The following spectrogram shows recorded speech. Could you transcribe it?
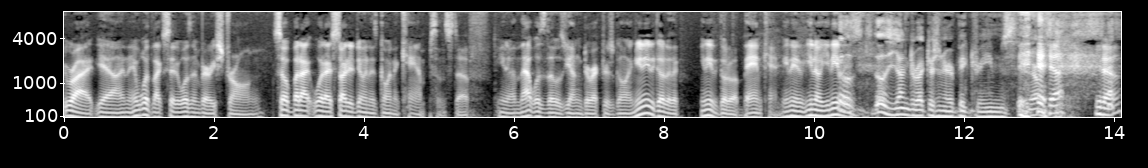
right. Yeah, and it was like I said, it wasn't very strong. So, but I what I started doing is going to camps and stuff. You know, and that was those young directors going. You need to go to the. You need to go to a band camp. You need. You know. You need. Those those young directors and their big dreams. Always- yeah, you know.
